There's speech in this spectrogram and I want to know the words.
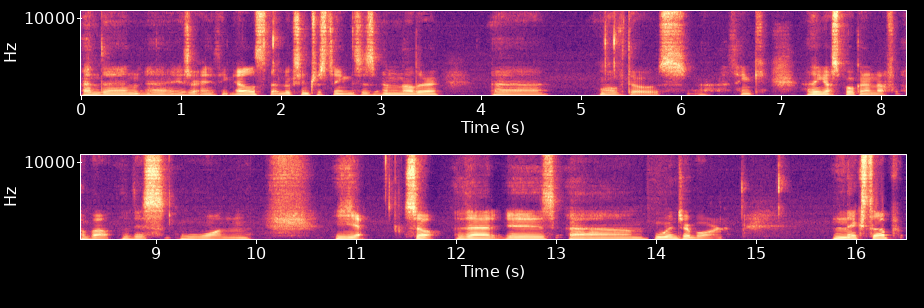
And then uh, is there anything else that looks interesting? This is another uh, of those. I think I think I've spoken enough about this one. Yeah, so that is um, Winterborne. Next up,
